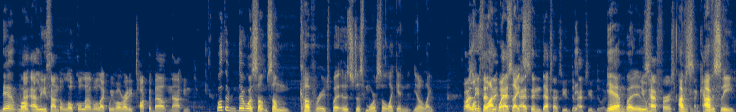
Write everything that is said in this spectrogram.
yeah, well, A- at least on the local level, like we've already talked about. Not well, there, there was some some coverage, but it was just more so like in you know like or at Blo- least blog as, in- as, websites. as in depth as you do, as you do it. yeah, but it you was have first obvi- person account. obviously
